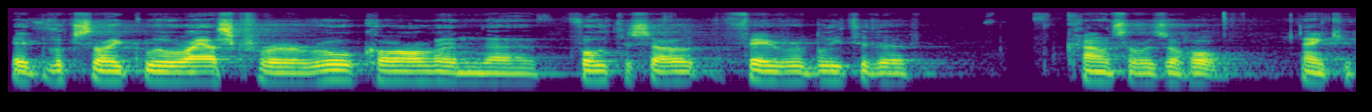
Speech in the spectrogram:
it looks like we'll ask for a roll call and uh, vote this out favorably to the council as a whole. Thank you.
